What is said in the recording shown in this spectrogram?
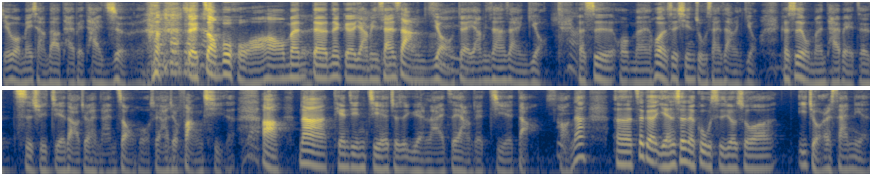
结果没想到台北太热了，所以种不活哈。我们的那个阳明山上有，对，阳明山上有，可是我们或者是新竹山上有，可是我们台北的市区街道就很难种活，所以他就放弃了啊。那天津街就是原来这样的街道。好，那呃，这个延伸的故事就是说，一九二三年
